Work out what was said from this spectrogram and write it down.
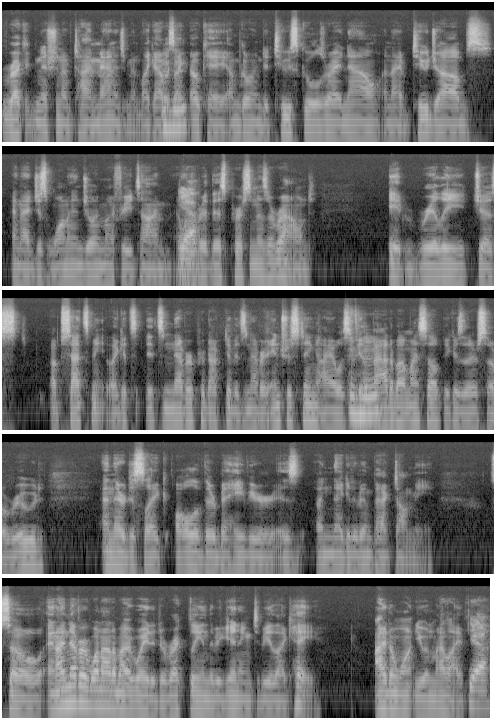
recognition of time management. Like I was Mm-hmm. like, okay, I'm going to two schools right now and I have two jobs and I just want to enjoy my free time. And Yeah. whenever this person is around, it really just upsets me. Like it's it's never productive, it's never interesting. I always feel bad about myself because they're so rude and they're just like all of their behavior is a negative impact on me. So, and I never went out of my way to directly in the beginning to be like, "Hey, I don't want you in my life." Yeah.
